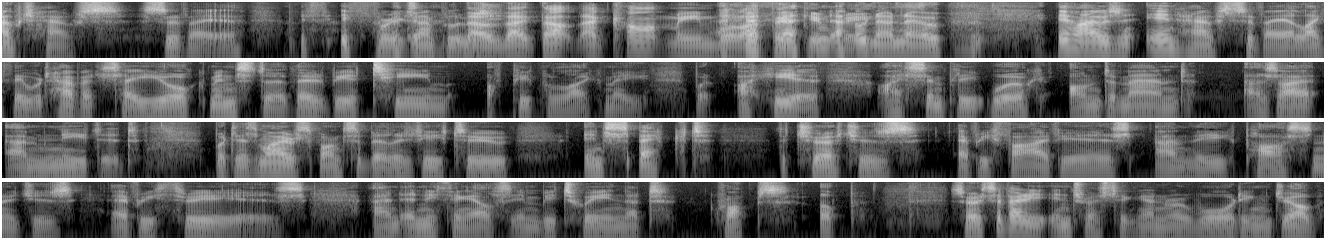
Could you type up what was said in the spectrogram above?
outhouse surveyor. If, if for example, No, was- that, that that can't mean what I think it no, means. no, no. no. If I was an in-house surveyor, like they would have at, say, York Minster, there would be a team of people like me. But here, I simply work on demand as I am needed. But it's my responsibility to inspect the churches every five years and the parsonages every three years, and anything else in between that crops up. So it's a very interesting and rewarding job.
